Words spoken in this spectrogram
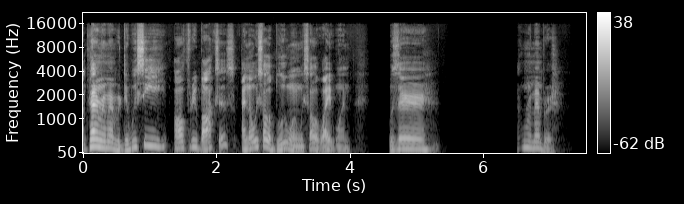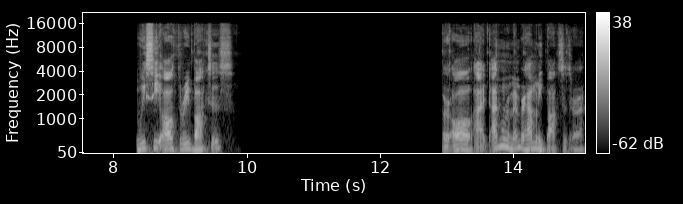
I'm trying to remember. Did we see all three boxes? I know we saw the blue one. We saw the white one. Was there? I don't remember. Did we see all three boxes? Or all? I, I don't remember how many boxes there are.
